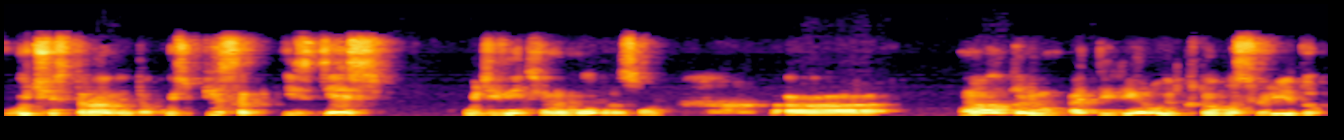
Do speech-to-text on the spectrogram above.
очень странный такой список, и здесь удивительным образом э, Малкольм апеллирует к Томасу Риду,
